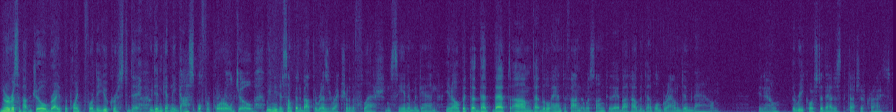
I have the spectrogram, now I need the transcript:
nervous about Job right at the point before the Eucharist today. We didn't get any gospel for poor old Job. We needed something about the resurrection of the flesh and seeing him again, you know. But uh, that that um, that little antiphon that was sung today about how the devil ground him down, you know, the recourse to that is the touch of Christ.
